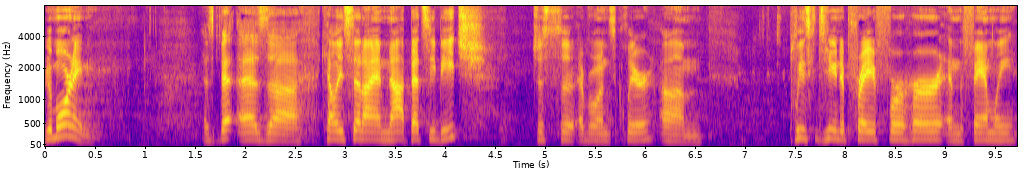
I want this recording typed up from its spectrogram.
Good morning. As, Be- as uh, Kelly said, I am not Betsy Beach, just so everyone's clear. Um, please continue to pray for her and the family,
